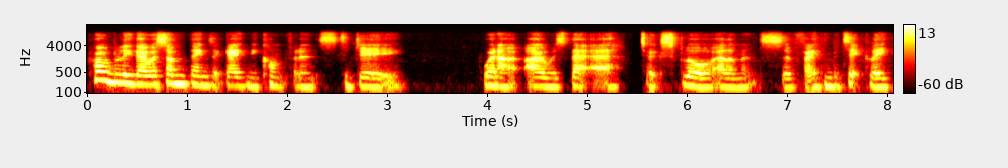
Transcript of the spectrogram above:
probably there were some things that gave me confidence to do when I, I was there to explore elements of faith, and particularly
